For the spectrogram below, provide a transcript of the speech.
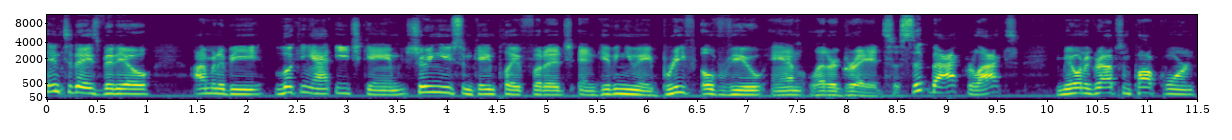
in today's video, I'm going to be looking at each game, showing you some gameplay footage, and giving you a brief overview and letter grade. So sit back, relax. You may want to grab some popcorn.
